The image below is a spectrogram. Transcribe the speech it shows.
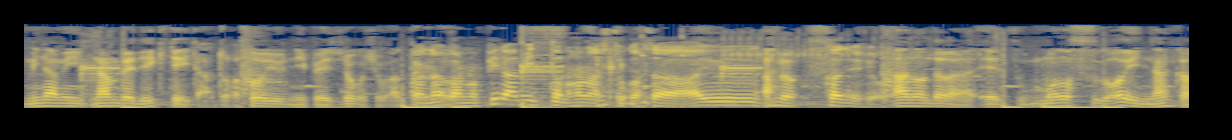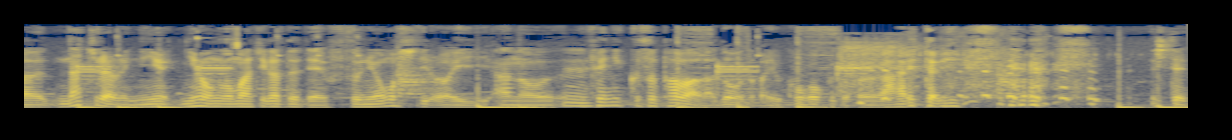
南、南米で生きていたとか、そういう2ページ読書があったなんかあの、ピラミッドの話とかさ、ああいう感じでしょ？あの、だから、えっと、ものすごい、なんか、ナチュラルに日本語間違ってて、普通に面白い、あの、んフェニックスパワーがどうとかいう広告とかが入ったり して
